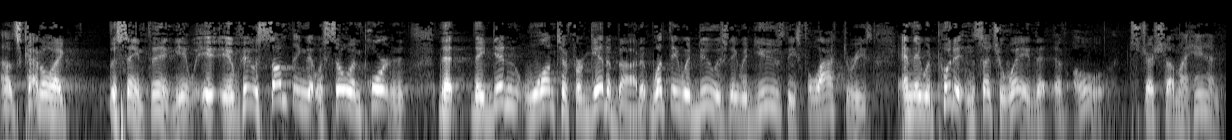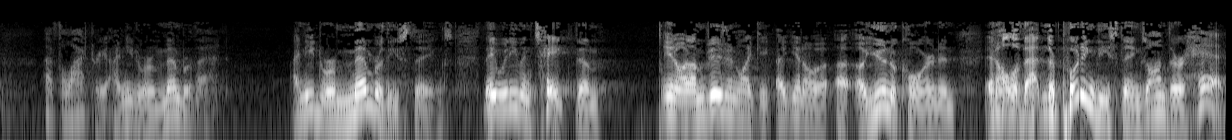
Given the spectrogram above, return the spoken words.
Now, it's kind of like the same thing. If it was something that was so important that they didn't want to forget about it, what they would do is they would use these phylacteries and they would put it in such a way that, if, oh, stretched out my hand, that phylactery, I need to remember that. I need to remember these things. They would even take them, you know, I'm visioning like, a, you know, a, a unicorn and, and all of that, and they're putting these things on their head.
